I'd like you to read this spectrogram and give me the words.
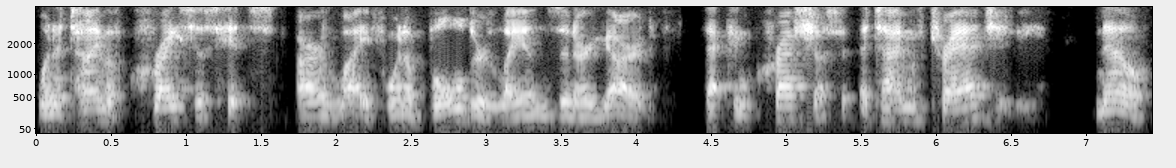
When a time of crisis hits our life, when a boulder lands in our yard, that can crush us, a time of tragedy. Now,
